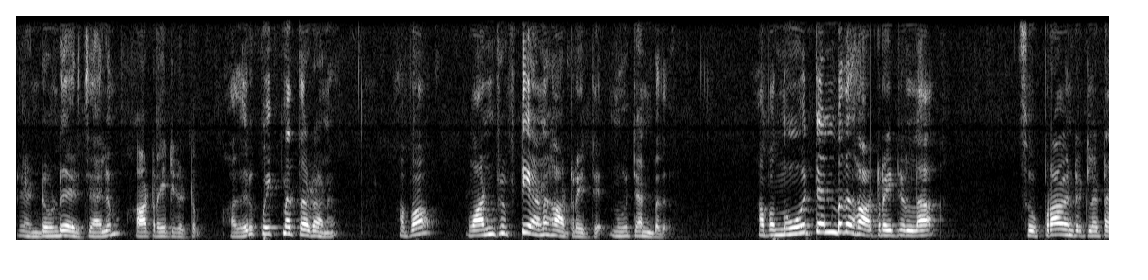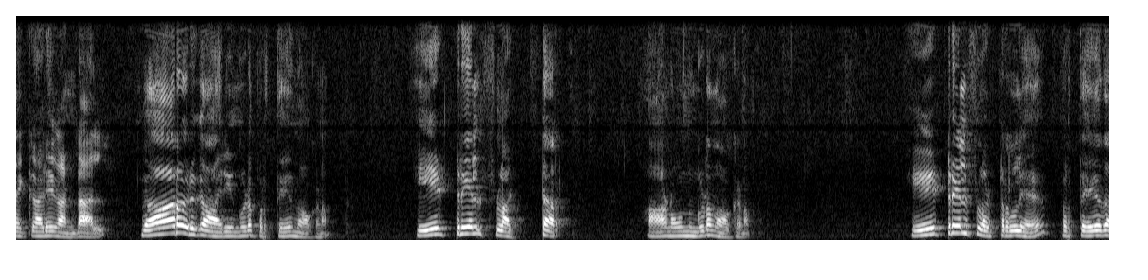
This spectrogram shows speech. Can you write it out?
രണ്ട് കൊണ്ട് ഹരിച്ചാലും ഹാർട്ട് റേറ്റ് കിട്ടും. അതൊരു ക്വിക്ക് മെത്തേഡാണ് അപ്പോൾ വൺ ഫിഫ്റ്റിയാണ് ഹാർട്ട് റേറ്റ് നൂറ്റൻപത്. അപ്പോൾ നൂറ്റൻപത് ഹാർട്ട് റേറ്റ് ഉള്ള സൂപ്രാവെൻട്രിക്കുലർ ടൈക്കാഡിയ കണ്ടാൽ വേറെ ഒരു കാര്യം കൂടെ പ്രത്യേകം നോക്കണം. ഏട്രിയൽ ഫ്ലട്ടർ ആണോ എന്നും കൂടെ നോക്കണം. ഏട്രിയൽ ഫ്ലട്ടറിൽ പ്രത്യേകത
